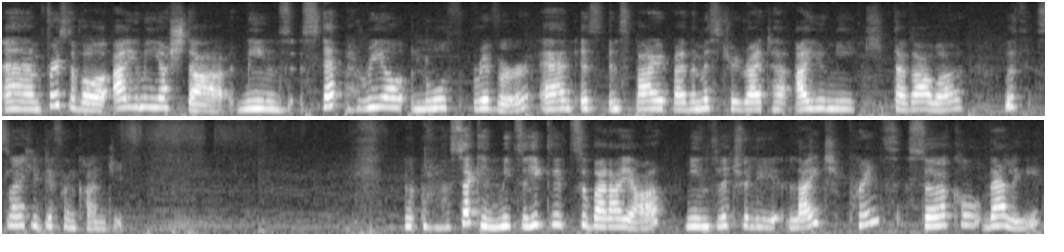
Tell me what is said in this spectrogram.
Um, first of all, Ayumi Yoshida means Step Real North River and is inspired by the mystery writer Ayumi Kitagawa with slightly different kanji. Second, Mitsuhiko Tsuburaya means literally Light Prince Circle Valley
